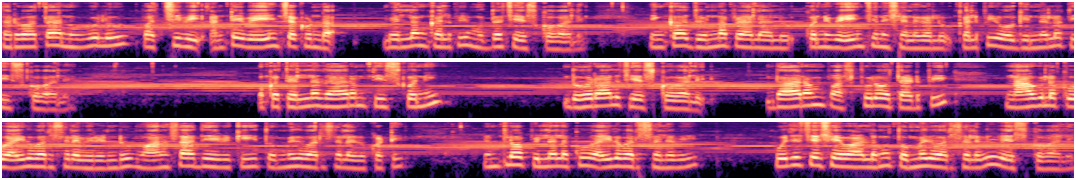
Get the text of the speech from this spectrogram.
తర్వాత నువ్వులు పచ్చివి అంటే వేయించకుండా బెల్లం కలిపి ముద్ద చేసుకోవాలి. ఇంకా జొన్న పేలాలు కొన్ని వేయించిన శనగలు కలిపి ఓ గిన్నెలో తీసుకోవాలి. ఒక తెల్ల దారం తీసుకొని దూరాలు చేసుకోవాలి. దారం పసుపులో తడిపి నాగులకు ఐదు వరుసలవి రెండు మానసాదేవికి తొమ్మిది వరుసలవి ఒకటి ఇంట్లో పిల్లలకు ఐదు వరుసలవి పూజ చేసే వాళ్ళము తొమ్మిది వరుసలవి వేసుకోవాలి.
